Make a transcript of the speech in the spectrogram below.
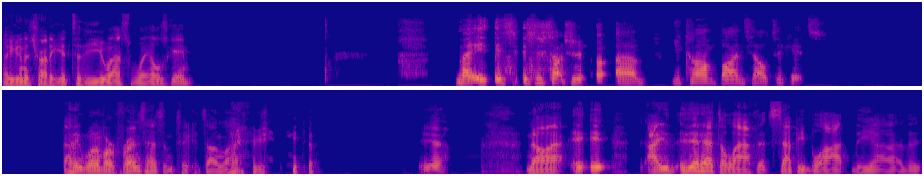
Are you going to try to get to the U.S. Wales game? Mate, it's it's just such a um, you can't buy and sell tickets. I think one of our friends has some tickets online. If you need them. Yeah. No, I, it, it I did have to laugh that Sepp Blatter, the uh the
